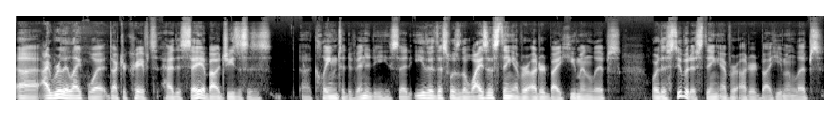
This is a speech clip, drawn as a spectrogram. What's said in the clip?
uh, I really like what Dr. Kreeft had to say about Jesus' uh, claim to divinity. He said, Either this was the wisest thing ever uttered by human lips or the stupidest thing ever uttered by human lips.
